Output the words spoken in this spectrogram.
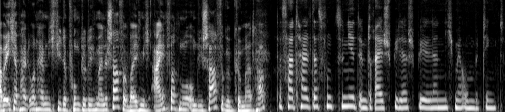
Aber ich habe halt unheimlich viele Punkte durch meine Schafe, weil ich mich einfach nur um die Schafe gekümmert habe. Das hat halt, das funktioniert im Dreispielerspiel dann nicht mehr unbedingt.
